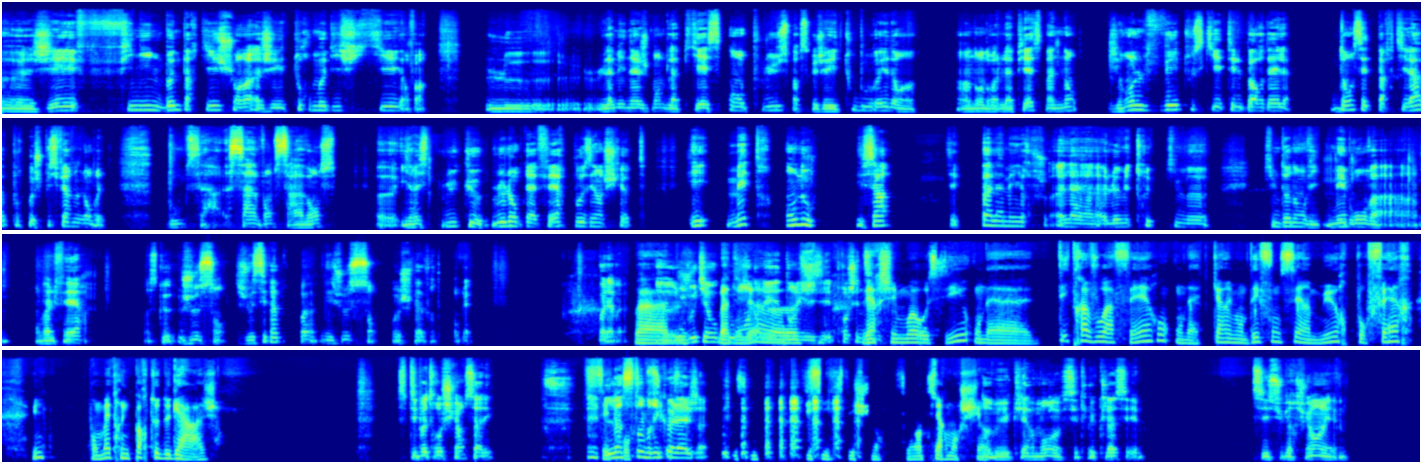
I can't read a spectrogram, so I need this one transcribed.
Euh, j'ai fini une bonne partie, j'ai tout remodifié, enfin, l'aménagement de la pièce en plus parce que j'avais tout bourré dans un, endroit de la pièce. Maintenant, j'ai enlevé tout ce qui était le bordel dans cette partie-là pour que je puisse faire le lambris. Donc ça, ça avance, ça avance. Euh, il reste plus que le lambris à faire, poser un chiotte et mettre en eau. Et ça, c'est pas la meilleure le truc qui me, qui me donne envie. Mais bon, on va, on va le faire parce que je sens, je sais pas pourquoi, mais je sens que je fais avoir des problèmes. Voilà, bah, euh, je vous tiens au bah, courant dans, les, euh, prochaines Vers chez moi aussi, on a des travaux à faire. On a carrément défoncé un mur pour faire une, pour mettre une porte de garage. C'était pas trop chiant, ça allait. L'instant bricolage. C'est chiant. C'est entièrement chiant. Non, mais clairement, ces trucs-là, c'est, c'est super chiant et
